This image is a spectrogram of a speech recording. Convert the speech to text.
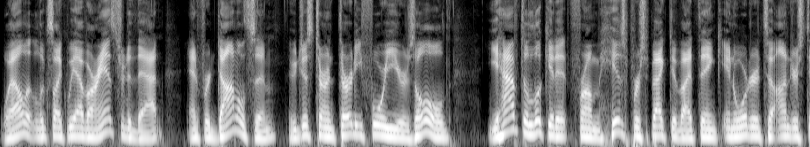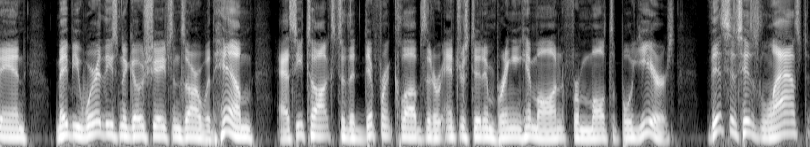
Well, it looks like we have our answer to that. And for Donaldson, who just turned 34 years old, you have to look at it from his perspective, I think, in order to understand maybe where these negotiations are with him as he talks to the different clubs that are interested in bringing him on for multiple years. This is his last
